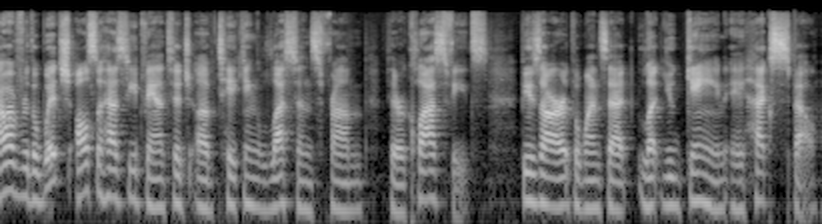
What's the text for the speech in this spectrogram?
However, the witch also has the advantage of taking lessons from their class feats. These are the ones that let you gain a hex spell.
